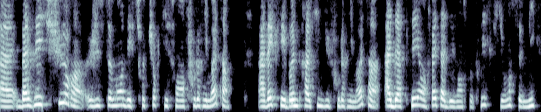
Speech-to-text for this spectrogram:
euh, basé sur justement des structures qui sont en full remote, avec les bonnes pratiques du full remote, adaptées en fait à des entreprises qui ont ce mix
